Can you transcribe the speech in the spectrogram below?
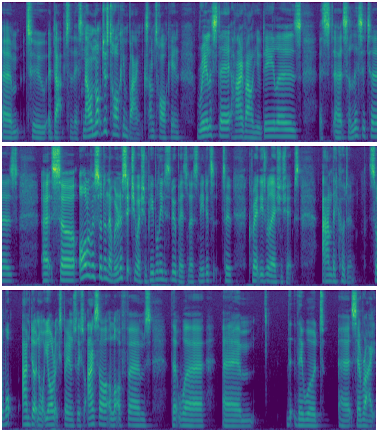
um, to adapt to this. Now I'm not just talking banks. I'm talking real estate, high value dealers, uh, solicitors. Uh, so all of a sudden, then we're in a situation. People needed to do business, needed to, to create these relationships, and they couldn't. So what I don't know what your experience with this. I saw a lot of firms that were um, th- they would uh, say, right,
